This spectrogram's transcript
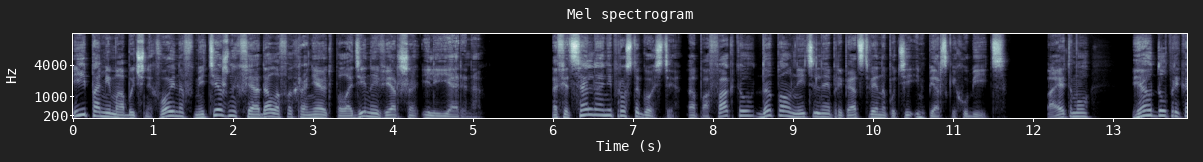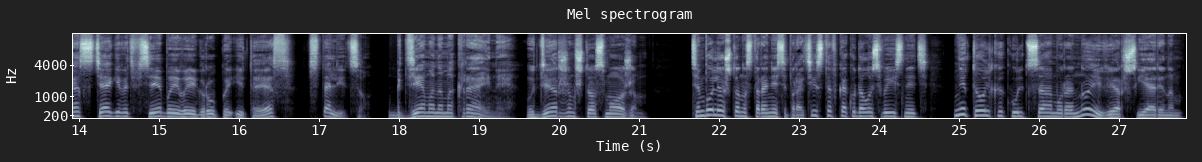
И помимо обычных воинов, мятежных феодалов охраняют паладины Верша или Ярина. Официально они просто гости, а по факту — дополнительное препятствие на пути имперских убийц. Поэтому я отдал приказ стягивать все боевые группы ИТС в столицу. К демонам окраины. Удержим, что сможем. Тем более, что на стороне сепаратистов, как удалось выяснить, не только культ Самура, но и Верш с Ярином,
